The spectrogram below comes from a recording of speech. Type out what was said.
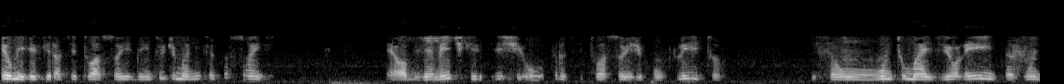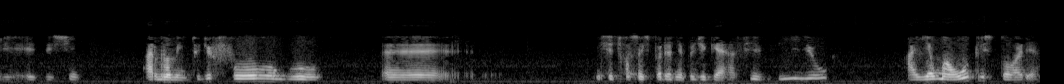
eu me refiro a situações dentro de manifestações. É obviamente que existem outras situações de conflito que são muito mais violentas, onde existe armamento de fogo, é, em situações, por exemplo, de guerra civil, aí é uma outra história.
